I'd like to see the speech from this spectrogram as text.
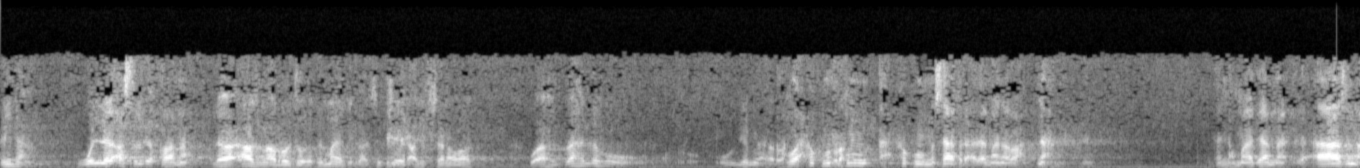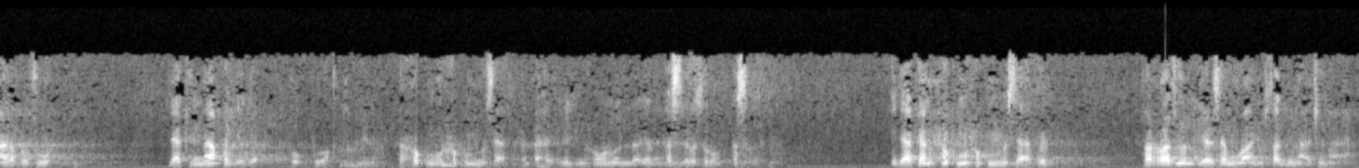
اي نعم. ولا الأصل الإقامة؟ لا عازم على الرجوع لكن ما يدري بعد سنتين عشر سنوات. وأهل أهله وجميع هو حكم حكم حكم المسافر على ما نراه. نعم. أنه ما دام عازم على الرجوع لكن ما قيد بوقت. فحكمه حكم المسافر. الأهل يجمعون ولا يسرون أصبر إذا كان حكمه حكم المسافر فالرجل يلزمه أن يصلي مع الجماعة.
